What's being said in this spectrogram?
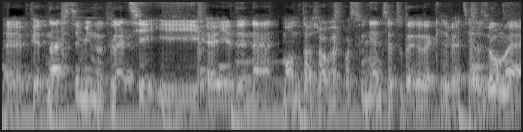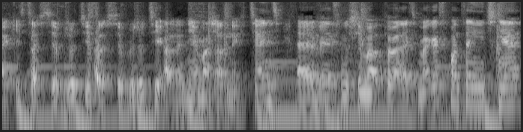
e, 15 minut leci i e, jedyne montażowe posunięcie tutaj to takie wiecie, zoomy, jakieś coś się wrzuci, coś się wyrzuci, ale nie ma żadnych cięć, e, więc musimy odpowiadać mega spontanicznie.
